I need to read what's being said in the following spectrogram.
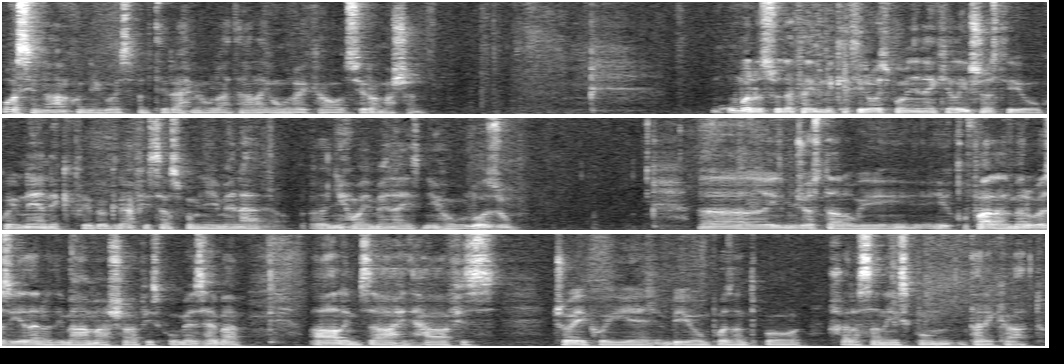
osim nakon njegove smrti, rahmehullah ta'ala, i umro je kao siromašan. Umrli su, dakle, Ibn Kathir ovdje spominje neke ličnosti u kojim nema nekakve biografije, sam spominje imena, eh, njihova imena iz njihovu lozu. Uh, između ostalog i, i Kufal al-Mervazi, jedan od imama šafijskog mezheba, Alim Zahid Hafiz, čovjek koji je bio poznat po harasanijskom tarikatu.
